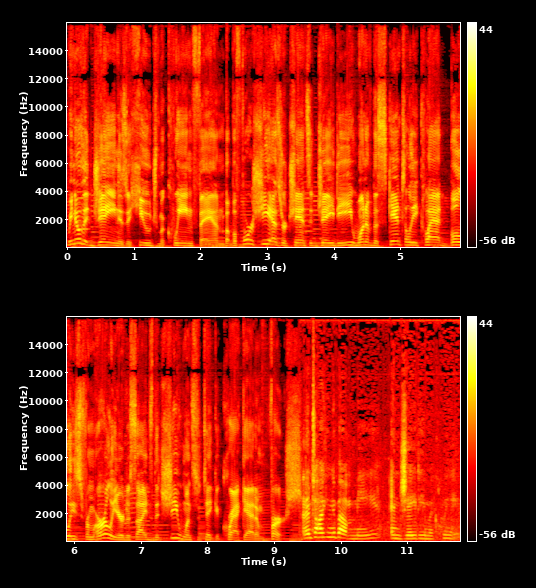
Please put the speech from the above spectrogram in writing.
We know that Jane is a huge McQueen fan, but before she has her chance at JD, one of the scantily clad bullies from earlier decides that she wants to take a crack at him first. And I'm talking about me and JD McQueen.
